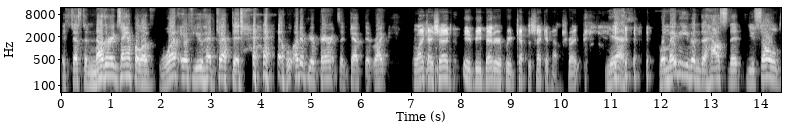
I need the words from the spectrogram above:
it's just another example of what if you had kept it? What if your parents had kept it, right? Like I said, it'd be better if we'd kept the second house, right? Yes. Well, maybe even the house that you sold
